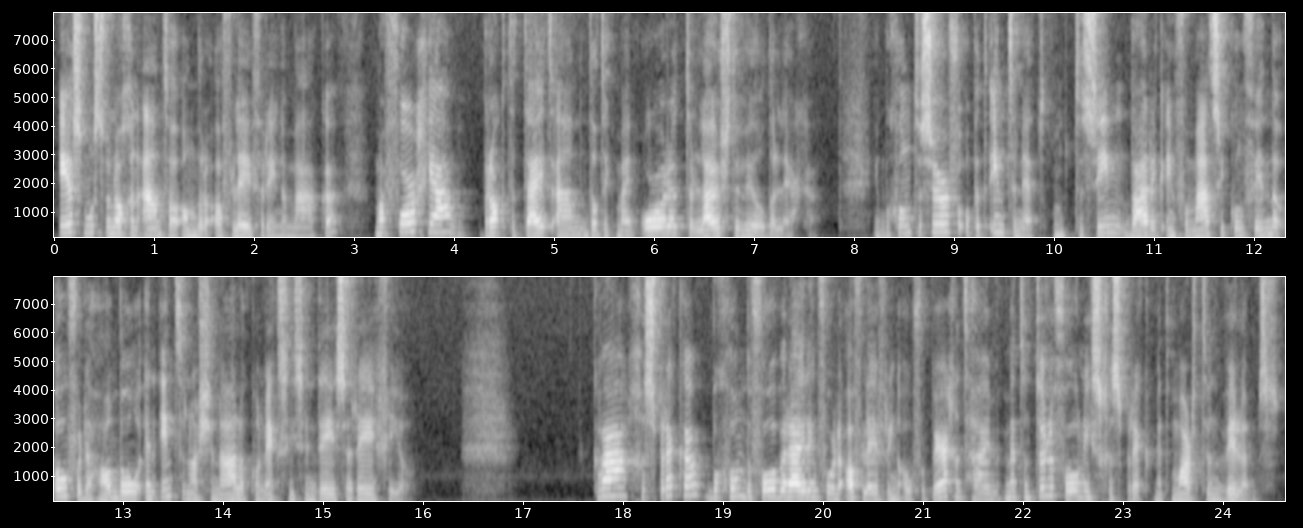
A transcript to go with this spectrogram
eerst moesten we nog een aantal andere afleveringen maken, maar vorig jaar brak de tijd aan dat ik mijn oren te luisteren wilde leggen. Ik begon te surfen op het internet om te zien waar ik informatie kon vinden over de handel en internationale connecties in deze regio. Qua gesprekken begon de voorbereiding voor de aflevering over Bergentheim met een telefonisch gesprek met Marten Willems.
